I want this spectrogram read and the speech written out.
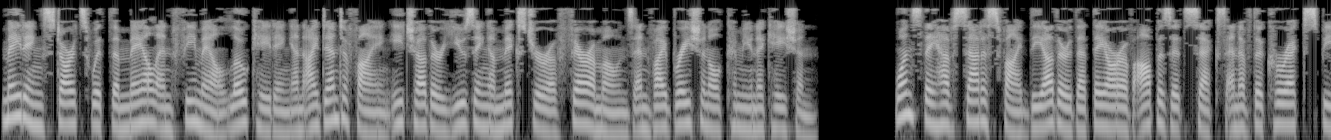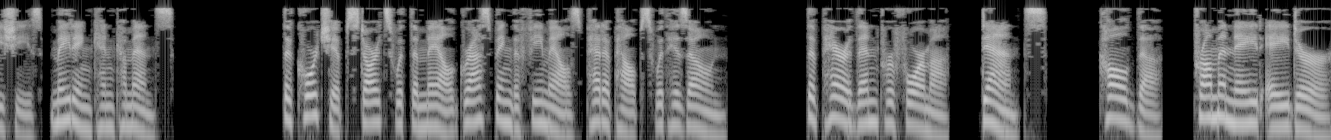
Mating starts with the male and female locating and identifying each other using a mixture of pheromones and vibrational communication. Once they have satisfied the other that they are of opposite sex and of the correct species, mating can commence. The courtship starts with the male grasping the female's pedipalps with his own. The pair then perform a dance, called the promenade à deux.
